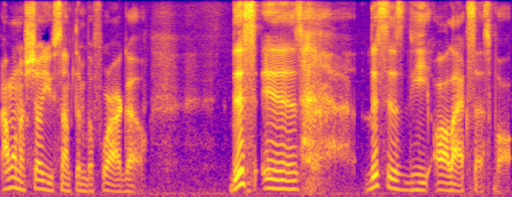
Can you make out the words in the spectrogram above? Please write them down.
i want to show you something before i go. This is this is the all access vault.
